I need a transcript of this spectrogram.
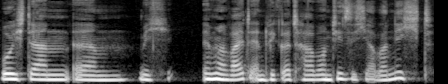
wo ich dann ähm, mich immer weiterentwickelt habe und die sich aber nicht.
